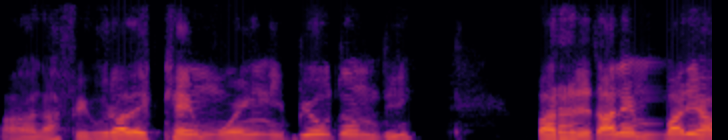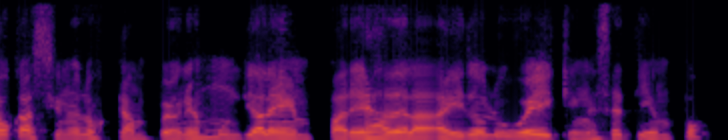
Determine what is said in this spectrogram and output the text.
la figura de Ken Wayne y Bill Dundee para retar en varias ocasiones los campeones mundiales en pareja de la IWA, que en ese tiempo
